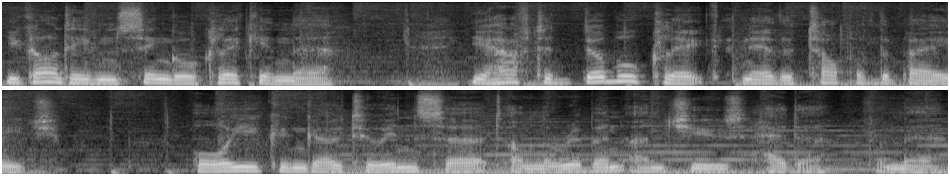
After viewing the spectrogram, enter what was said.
You can't even single click in there. You have to double click near the top of the page or you can go to insert on the ribbon and choose header from there.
